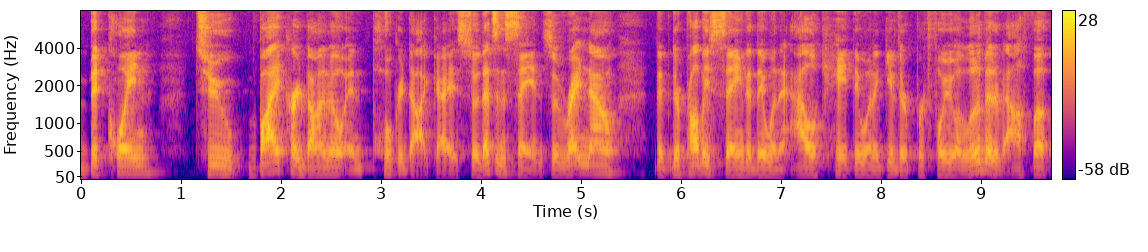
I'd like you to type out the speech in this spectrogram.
Bitcoin, to buy Cardano and Polkadot, guys. So that's insane. So right now, they're probably saying that they want to allocate, they want to give their portfolio a little bit of alpha.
